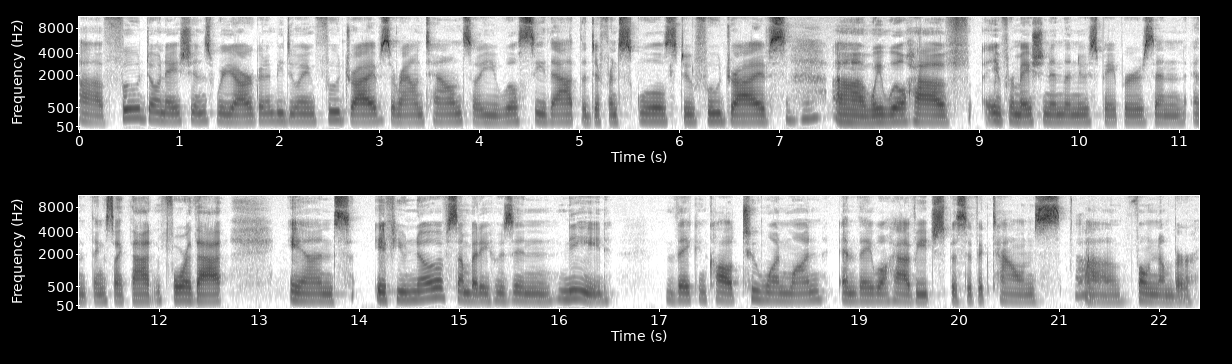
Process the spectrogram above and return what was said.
uh, food donations. We are going to be doing food drives around town, so you will see that. The different schools do food drives. Mm-hmm. Uh, we will have information in the newspapers and, and things like that for that. And if you know of somebody who's in need, they can call 211 and they will have each specific town's oh. uh, phone number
